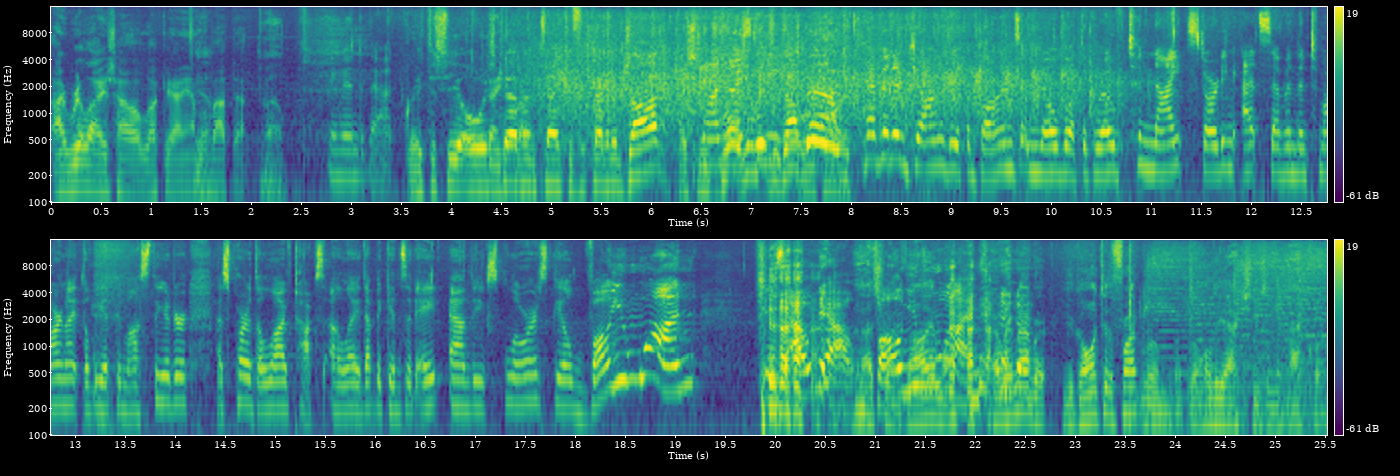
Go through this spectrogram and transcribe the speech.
I realize how lucky I am Yeah. about that. Well, Amen to that. great to see you always, Thank Kevin. Bob. Thank you for coming. And John, Nice to John, pleasure nice to to meet you. John. Baird. Kevin and John will be at the Barnes and Noble at the Grove tonight, starting at 7. Then tomorrow night they'll be at the Moss Theater as part of the Live Talks LA. That begins at 8. And the Explorers Guild Volume 1 is out now. That's Volume, right. 1. And remember, you go into the front room, but all the action's in the back room.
